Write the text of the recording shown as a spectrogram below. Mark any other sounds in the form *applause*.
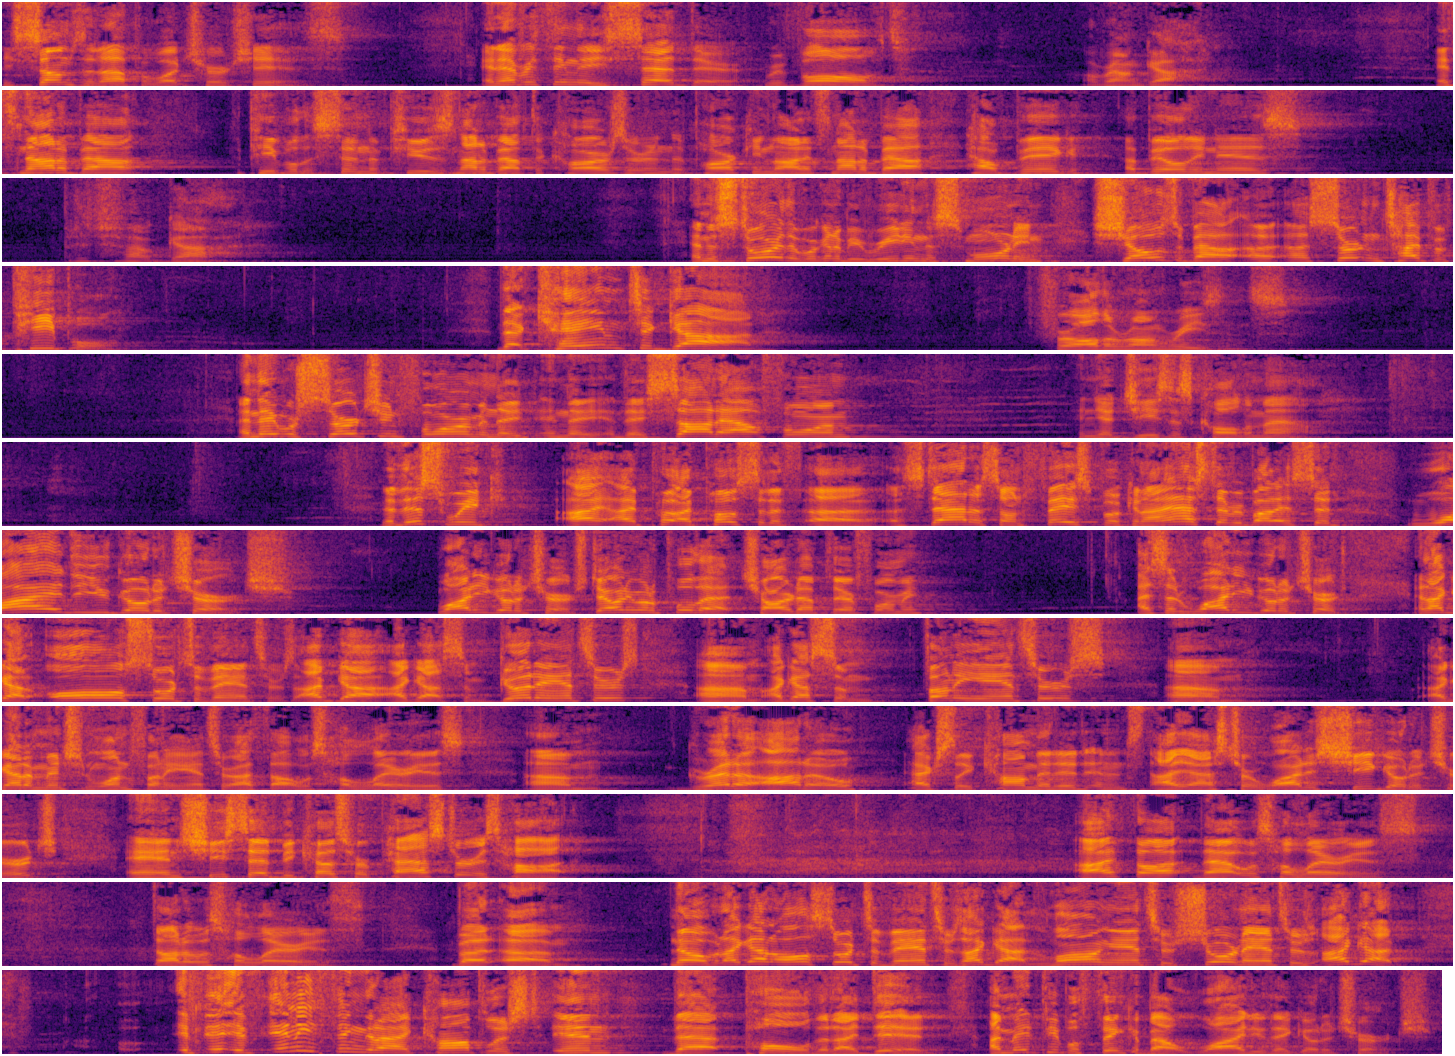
he sums it up of what church is. And everything that he said there revolved around God. It's not about the people that sit in the pews. It's not about the cars that are in the parking lot. It's not about how big a building is, but it's about God. And the story that we're going to be reading this morning shows about a, a certain type of people that came to God for all the wrong reasons. And they were searching for him and they, and they, they sought out for him, and yet Jesus called him out. Now, this week, I, I, I posted a, uh, a status on Facebook and I asked everybody, I said, Why do you go to church? Why do you go to church? Darren, you want to pull that chart up there for me? I said, Why do you go to church? And I got all sorts of answers. I've got, I got some good answers, um, I got some funny answers. Um, I got to mention one funny answer I thought was hilarious. Um, Greta Otto actually commented, and I asked her, Why does she go to church? And she said, Because her pastor is hot. I thought that was hilarious. Thought it was hilarious. But um, no, but I got all sorts of answers. I got long answers, short answers. I got, if, if anything that I accomplished in that poll that I did, I made people think about why do they go to church.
